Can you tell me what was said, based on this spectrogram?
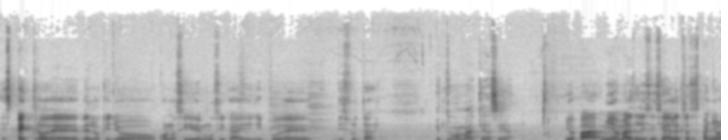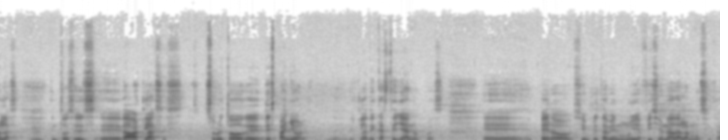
espectro de, de, lo que yo conocí de música y, y, pude disfrutar. ¿Y tu mamá qué hacía? Mi, papá, mi mamá es licenciada en letras españolas, mm. entonces eh, daba clases, sobre todo de, de español, de, de, castellano, pues. Eh, pero siempre también muy aficionada a la música.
